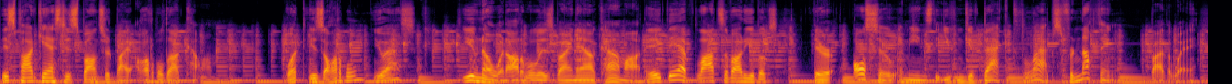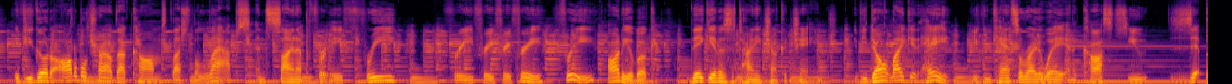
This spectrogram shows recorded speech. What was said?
This podcast is sponsored by Audible.com. What is Audible, you ask? You know what Audible is by now. Come on. They, have lots of audiobooks. They're also a means that you can give back to the Lapse for nothing, by the way. If you go to audibletrial.com slash the Lapse and sign up for a free, free, free, free, free, free audiobook, they give us a tiny chunk of change. If you don't like it, hey, you can cancel right away and it costs you zip.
